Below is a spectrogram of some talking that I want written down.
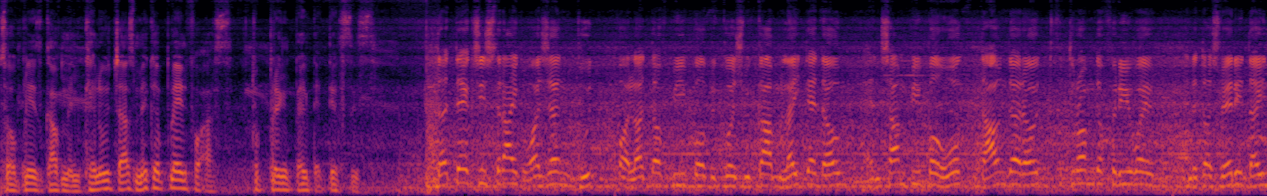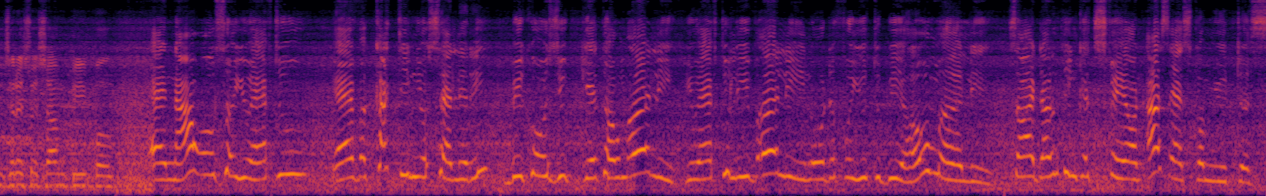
So please government, can you just make a plan for us to bring back the taxis? The taxi strike wasn't good for a lot of people because we come late at home and some people walk down the road from the freeway and it was very dangerous for some people. And now also you have to have a cut in your salary because you get home early. You have to leave early in order for you to be home early. So I don't think it's fair on us as commuters.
